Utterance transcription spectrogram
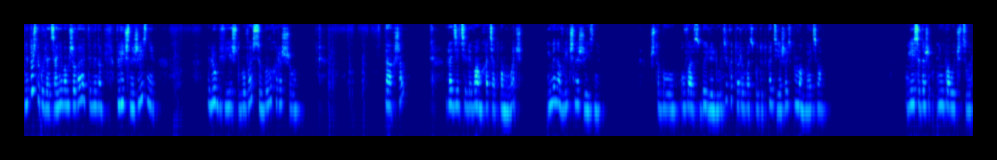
Не то, что гулять, они вам желают именно в личной жизни любви, чтобы у вас все было хорошо. Также родители вам хотят помочь именно в личной жизни, чтобы у вас были люди, которые вас будут поддерживать, помогать вам. Если даже не получится вот,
